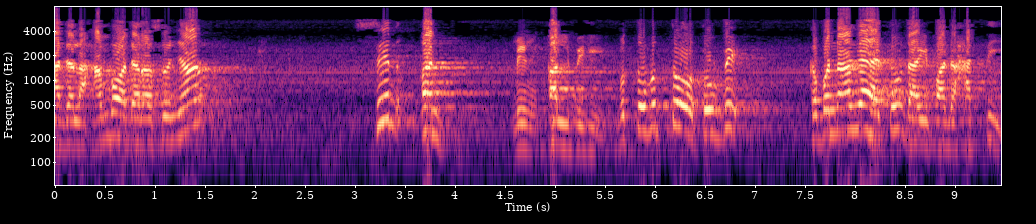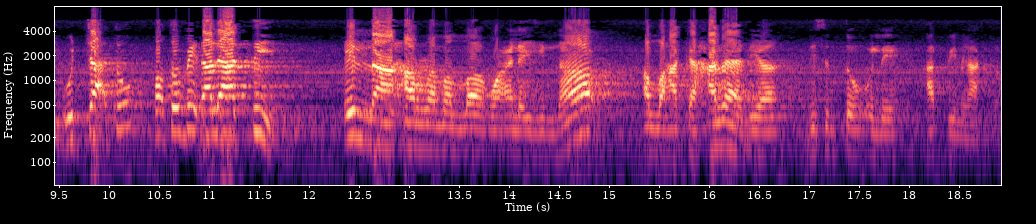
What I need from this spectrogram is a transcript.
adalah hamba dan rasulnya sidqan min qalbihi. Betul-betul tubik kebenaran itu daripada hati. Ucap tu hak tubik dalam hati. Illa haramallahu alaihi nar. Allah akan haram dia disentuh oleh api neraka.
